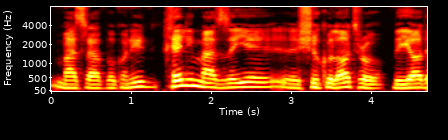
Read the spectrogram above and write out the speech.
مصرف بکنید خیلی مزه شکلات رو به یاد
